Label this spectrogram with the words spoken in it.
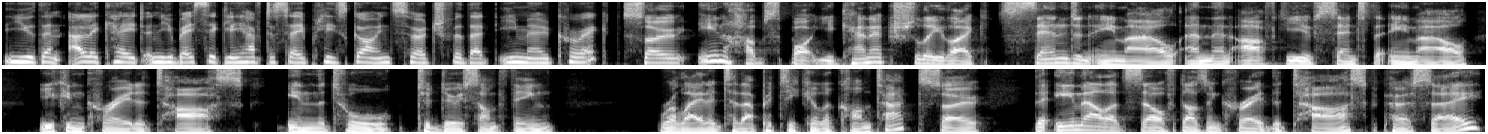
you then allocate and you basically have to say, please go and search for that email, correct? So in HubSpot, you can actually like send an email and then after you've sent the email, you can create a task in the tool to do something related to that particular contact. So the email itself doesn't create the task per se,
